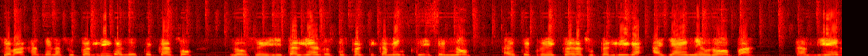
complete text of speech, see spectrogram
se bajan de la Superliga. En este caso, los eh, italianos pues prácticamente dicen no a este proyecto de la Superliga allá en Europa. También,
